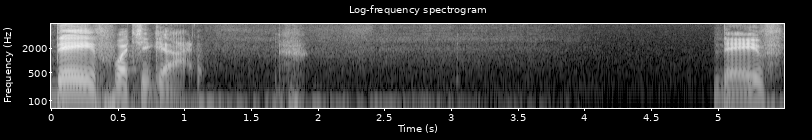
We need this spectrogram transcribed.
Dave, what you got? Dave?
